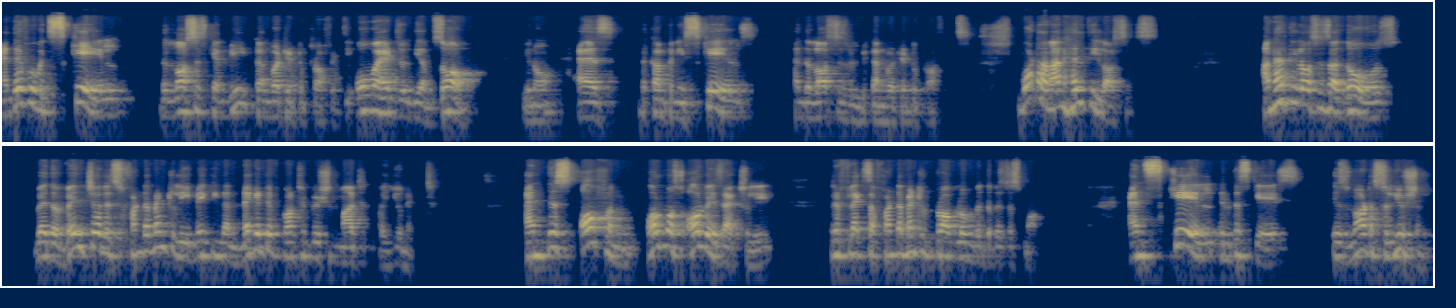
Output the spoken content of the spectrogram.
And therefore, with scale, the losses can be converted to profit. The overheads will be absorbed, you know, as the company scales and the losses will be converted to profits. What are unhealthy losses? Unhealthy losses are those where the venture is fundamentally making a negative contribution margin per unit. And this often, almost always actually, reflects a fundamental problem with the business model. And scale, in this case, is not a solution.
